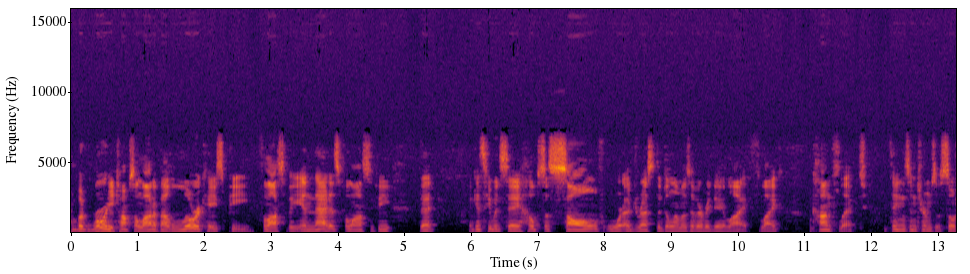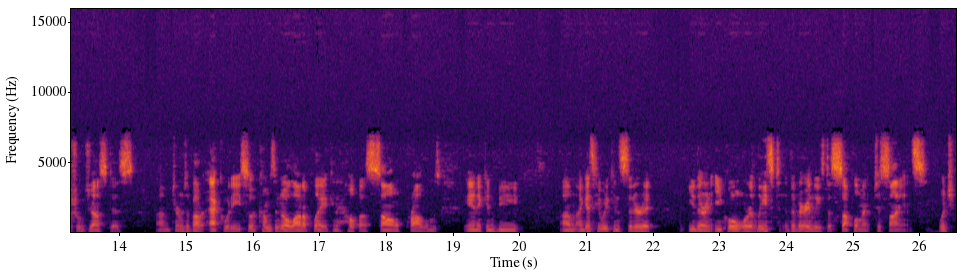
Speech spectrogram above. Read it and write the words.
But Rorty talks a lot about lowercase p philosophy, and that is philosophy that I guess he would say helps us solve or address the dilemmas of everyday life, like conflict, things in terms of social justice, um, in terms about equity. So it comes into a lot of play. It can help us solve problems, and it can be, um, I guess he would consider it either an equal or at least, at the very least, a supplement to science, which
